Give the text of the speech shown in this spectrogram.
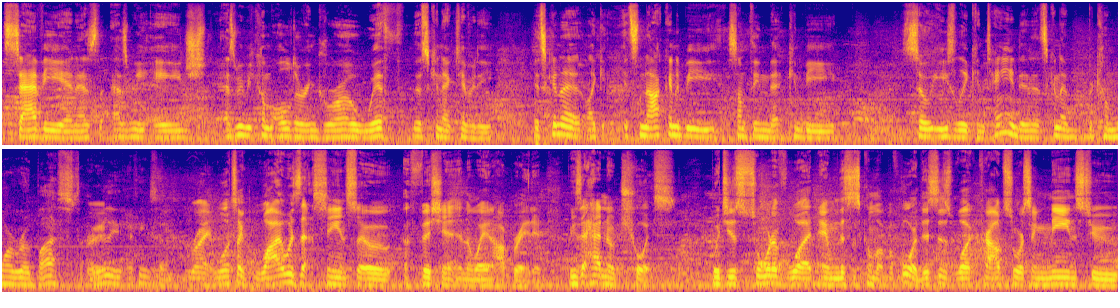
savvy and as as we age, as we become older and grow with this connectivity, it's gonna like it's not gonna be something that can be so easily contained, and it's gonna become more robust. I Right. really, I think so. Right. Well, it's like, why was that scene so efficient in the way it operated? Because it had no choice, which is sort of what, and this has come up before, this is what crowdsourcing means to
